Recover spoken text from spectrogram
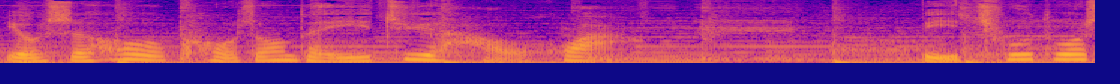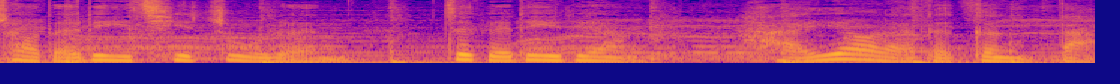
有时候口中的一句好话，比出多少的力气助人，这个力量还要来得更大。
